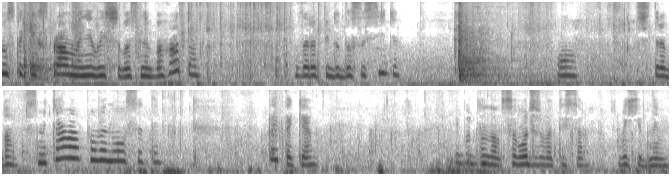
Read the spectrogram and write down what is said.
Тут з таких справ мені лишилось небагато. Зараз піду до сусідів. О, ще треба сміття повиносити. Та й таке. І буду насолоджуватися вихідним.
